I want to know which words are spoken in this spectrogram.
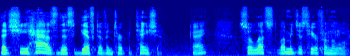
that she has this gift of interpretation. Okay? So let's let me just hear from the Lord.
